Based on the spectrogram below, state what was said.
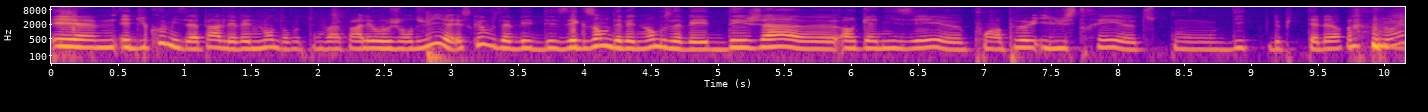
Et, euh, et du coup, mis à part l'événement dont on va parler aujourd'hui, est-ce que vous avez des exemples d'événements que vous avez déjà euh, organisés euh, pour un peu illustrer euh, tout ce qu'on dit depuis tout à l'heure? Ouais.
